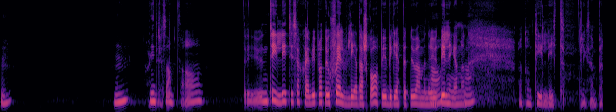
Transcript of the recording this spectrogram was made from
Mm. Mm. Intressant. Ja. Det är ju en tillit till sig själv. Vi pratar ju självledarskap i begreppet du använder ja. i utbildningen. Men ja. tar en tillit till exempel.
